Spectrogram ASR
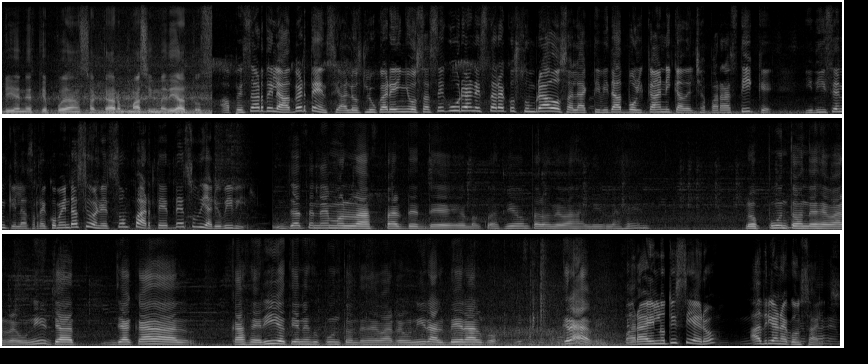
bienes que puedan sacar más inmediatos. A pesar de la advertencia, los lugareños aseguran estar acostumbrados a la actividad volcánica del Chaparrastique y dicen que las recomendaciones son parte de su diario vivir. Ya tenemos las partes de evacuación para donde va a salir la gente los puntos donde se va a reunir. Ya, ya cada caserío tiene su punto donde se va a reunir al ver algo grave. Para el noticiero, Adriana González.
